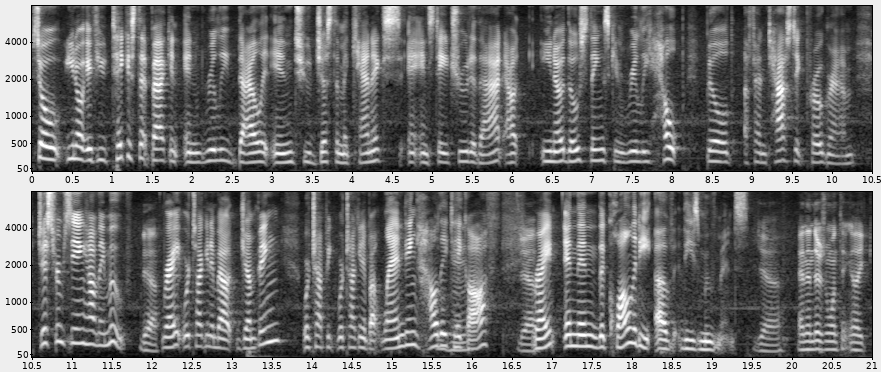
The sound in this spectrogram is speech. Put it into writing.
So you know, if you take a step back and, and really dial it into just the mechanics and, and stay true to that, out you know, those things can really help build a fantastic program just from seeing how they move. Yeah. Right. We're talking about jumping. We're talking. We're talking about landing, how they take mm-hmm. off. Yeah. Right. And then the quality of these movements. Yeah, and then there's one thing like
